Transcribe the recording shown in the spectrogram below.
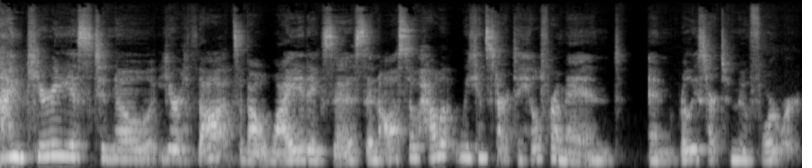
I'm curious to know your thoughts about why it exists and also how we can start to heal from it and and really start to move forward.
